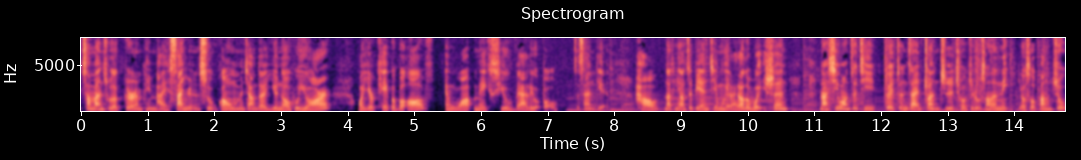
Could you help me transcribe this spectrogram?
上班族的个人品牌三元素，刚刚我们讲的 you know who you are，what you're capable of of，and what makes you valuable 这三点。好，那听到这边，节目也来到了尾声。那希望这集对正在转职求职路上的你有所帮助。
